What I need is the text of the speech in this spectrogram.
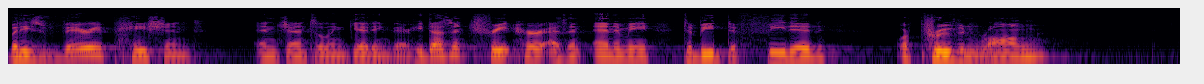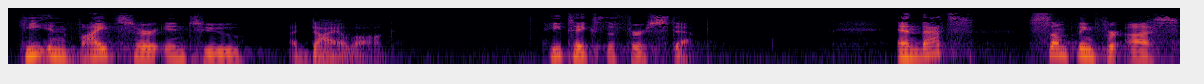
but he's very patient and gentle in getting there. He doesn't treat her as an enemy to be defeated or proven wrong. He invites her into a dialogue. He takes the first step. And that's something for us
